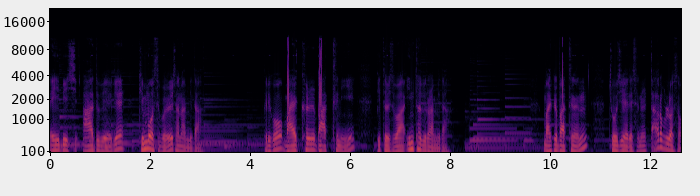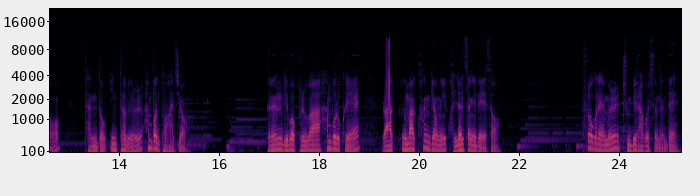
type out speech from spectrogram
ABC 아드웨에게 뒷모습을 전합니다. 그리고 마이클 바튼이 비틀즈와 인터뷰를 합니다. 마이클 바튼은 조지 해리슨을 따로 불러서 단독 인터뷰를 한 번 더 하죠. 그는 리버풀과 함부르크의 락 음악 환경의 관련성에 대해서 프로그램을 준비를 하고 있었는데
